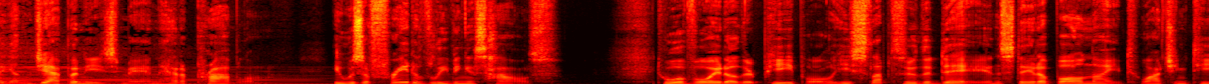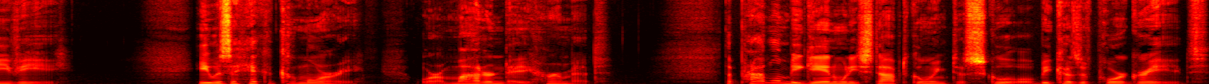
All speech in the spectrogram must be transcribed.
A young Japanese man had a problem. He was afraid of leaving his house. To avoid other people, he slept through the day and stayed up all night watching TV. He was a hikikomori, or a modern day hermit. The problem began when he stopped going to school because of poor grades.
